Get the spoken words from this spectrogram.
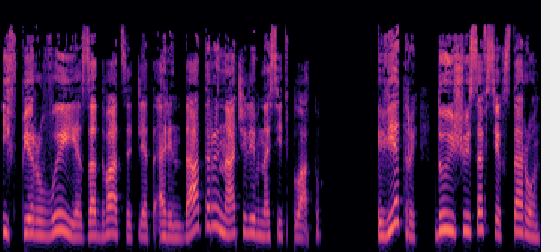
и впервые за 20 лет арендаторы начали вносить плату. Ветры, дующие со всех сторон,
